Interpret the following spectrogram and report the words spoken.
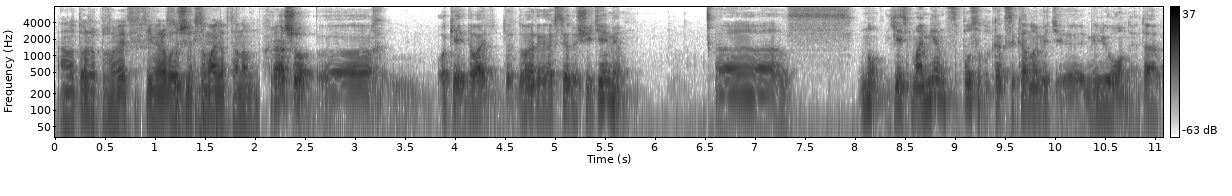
оно тоже позволяет системе работать Слушай, ну, максимально автономно. Хорошо. Окей, давай, давай тогда к следующей теме. Э, Ну, есть момент, способ, как сэкономить э, миллионы, да?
